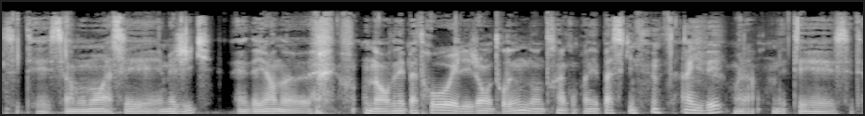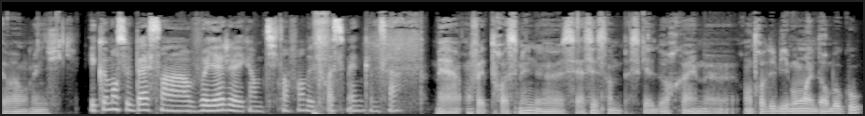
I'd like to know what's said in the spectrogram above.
c'était c'est un moment assez magique. D'ailleurs, on n'en revenait pas trop et les gens autour de nous dans le train comprenaient pas ce qui nous arrivait. Voilà, on était, c'était vraiment magnifique. Et comment se passe un voyage avec un petit enfant de trois semaines comme ça? Ben en fait trois semaines euh, c'est assez simple parce qu'elle dort quand même euh, entre deux biberons, elle dort beaucoup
